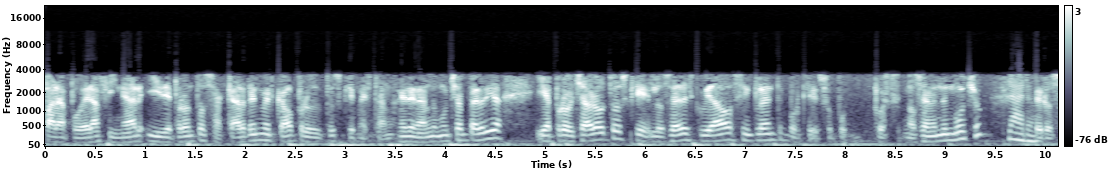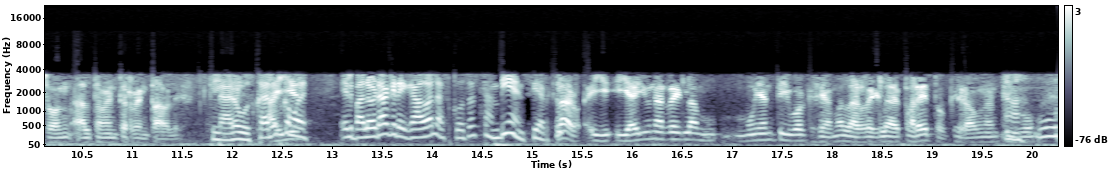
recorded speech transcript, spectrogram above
para poder afinar y de pronto sacar del mercado productos que me están generando mucha pérdida y aprovechar otros que los he descuidado simplemente porque pues no se venden mucho, Claro. pero son altamente rentables. Claro, buscar como es- el valor agregado a las cosas también, ¿cierto? Claro, y, y hay una regla mu- muy antigua que se llama la regla de Pareto, que era un antiguo Ah, uh,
